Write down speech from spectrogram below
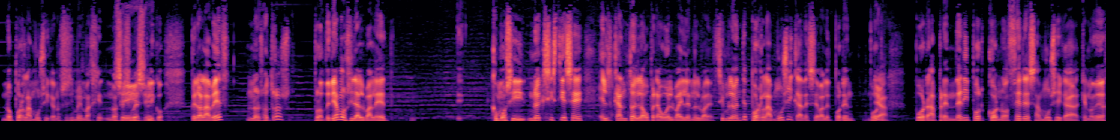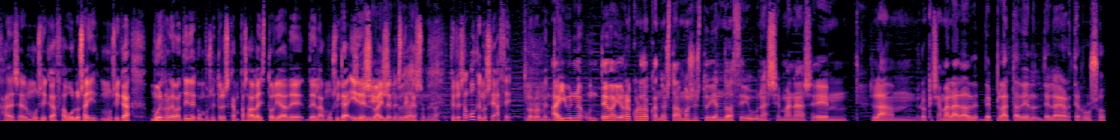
no por la música. No sé si me imagino, no sé Sí, si me sí. explico. Pero a la vez, nosotros podríamos ir al ballet eh, como si no existiese el canto en la ópera o el baile en el ballet, simplemente por la música de ese ballet, por, en- por, Ya. Por aprender y por conocer esa música, que no deja de ser música fabulosa y música muy relevante y de compositores que han pasado la historia de, de la música y Sí, del sí, baile en este duda, caso. sin duda. Pero es algo que no se hace normalmente. Hay un, un tema, yo recuerdo cuando estábamos estudiando hace unas semanas em, la, mm, lo que se llama la edad de plata del, del arte ruso,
